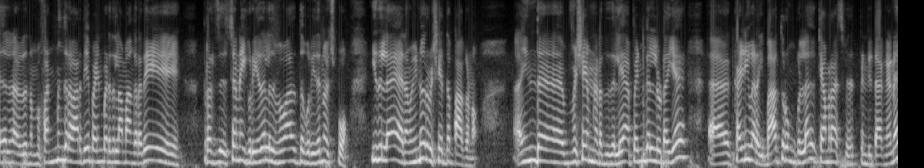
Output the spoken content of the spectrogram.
இதில் நம்ம ஃபன்னுங்கிற வார்த்தையை பயன்படுத்தலாமாங்கிறதே பிரச்சனைக்குரியது அல்லது விவாதத்துக்குரியதுன்னு வச்சுப்போம். இதில் நம்ம இன்னொரு விஷயத்தை பார்க்கணும். இந்த விஷயம் நடந்தது இல்லையா? பெண்களுடைய கழிவறை பாத்ரூம்குள்ளே கேமராஸ் செட் பண்ணிட்டாங்கன்னு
